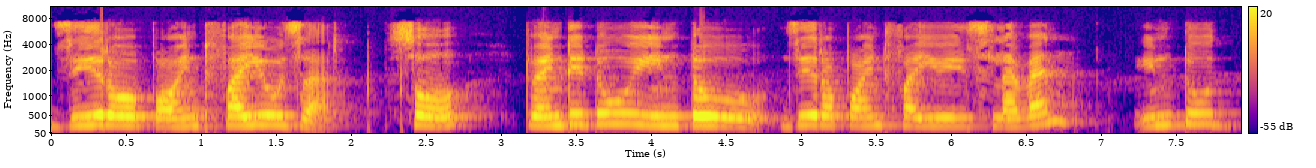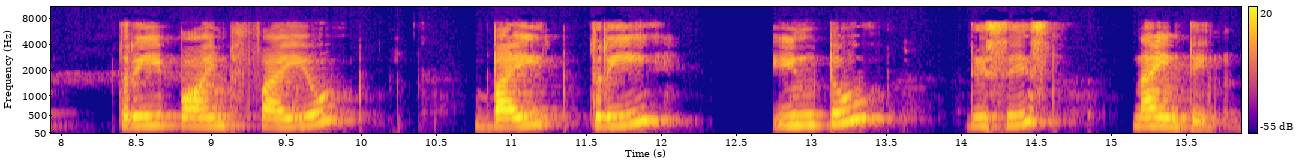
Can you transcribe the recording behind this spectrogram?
0.5s are. So 22 into 0.5 is 11 into 3.5 by 3 into this is 19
